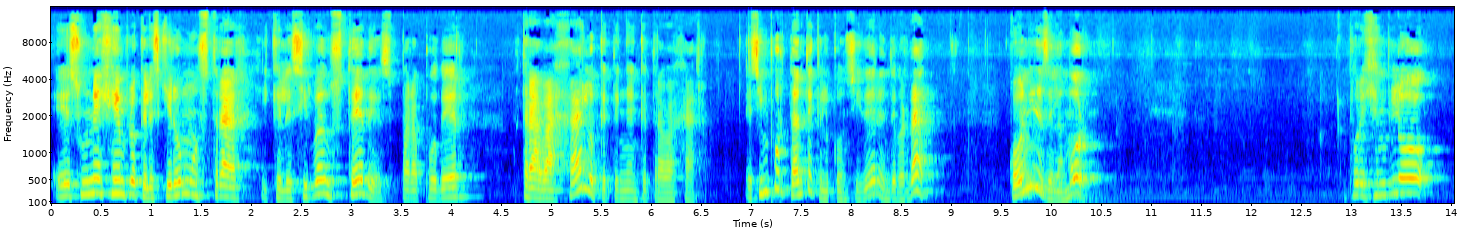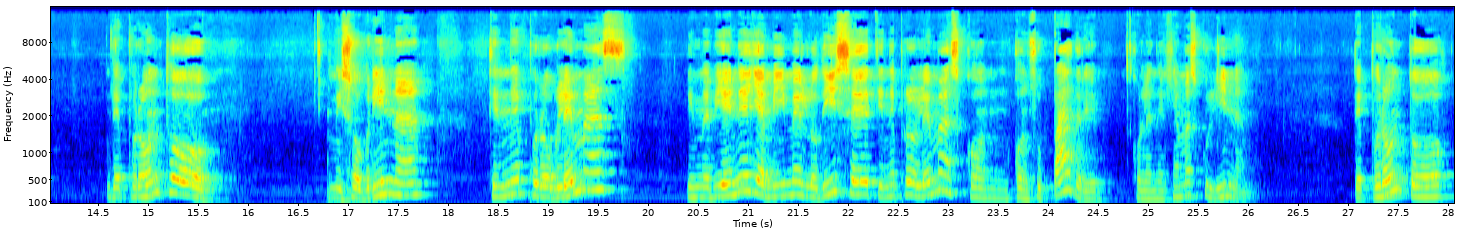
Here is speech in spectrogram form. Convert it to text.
es un ejemplo que les quiero mostrar y que les sirva a ustedes para poder trabajar lo que tengan que trabajar. Es importante que lo consideren, de verdad, con y desde el amor por ejemplo, de pronto mi sobrina tiene problemas y me viene y a mí me lo dice, tiene problemas con, con su padre, con la energía masculina. De pronto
